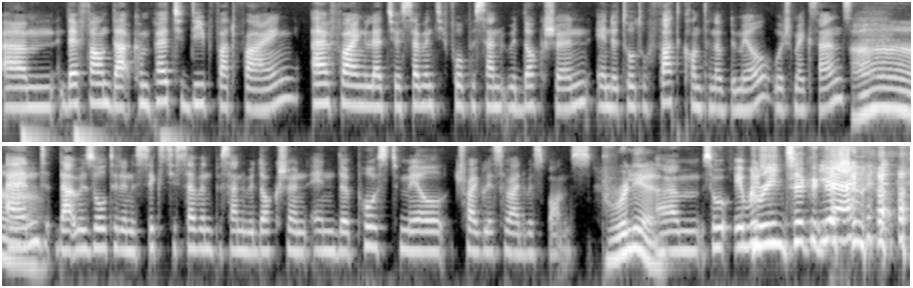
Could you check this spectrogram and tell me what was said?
Um, they found that compared to deep fat frying, air frying led to a 74% reduction in the total fat content of the meal, which makes sense. Ah. And that resulted in a 67% reduction in the post meal triglyceride response. brilliant. Um, so it was Green tick again. Yeah.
